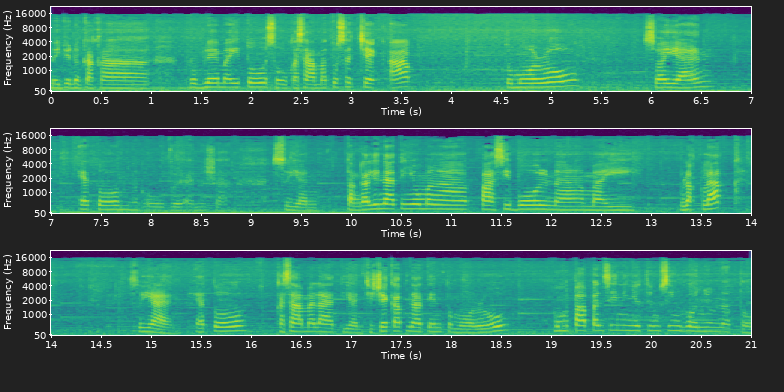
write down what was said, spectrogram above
Medyo nagkaka-problema ito. So, kasama to sa check-up. Tomorrow, So, ayan. Ito, nag-over, ano siya. So, yan. Tanggalin natin yung mga possible na may bulaklak. So, yan. Ito, kasama lahat yan. Check up natin tomorrow. Kung mapapansin niyo itong syngonium na to,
